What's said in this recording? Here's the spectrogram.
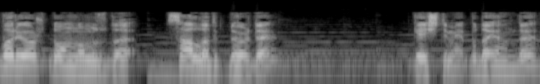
Varıyor donluğumuzda salladık 4'e. Geçti mi bu da yandı.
